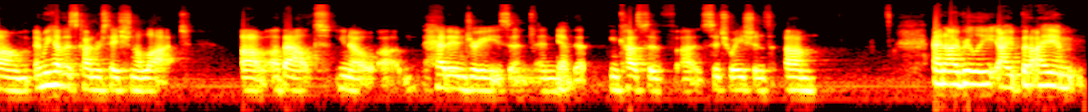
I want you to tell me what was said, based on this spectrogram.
um, and we have this conversation a lot uh, about you know um, head injuries and and yep. concussive uh, situations. Um, and I really, I but I am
